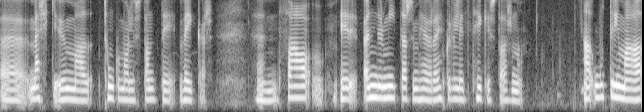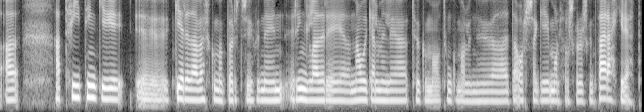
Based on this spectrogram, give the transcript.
uh, merki um að tungumáli standi veikar. Um, það er öndur mýta sem hefur einhverju leiti tekist að svona að útrýma að, að tvítingi uh, gerir það verkum að börn sem einhvern veginn ringlaðri eða ná ekki almenlega tökum á tungumálinu eða þetta orsaki málþórskaröskun, það er ekki rétt.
